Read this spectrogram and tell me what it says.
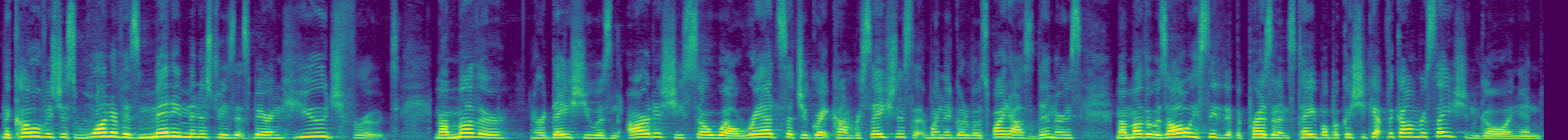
The Cove is just one of his many ministries that's bearing huge fruit. My mother her day she was an artist. She's so well read, such a great conversationist that when they'd go to those White House dinners, my mother was always seated at the president's table because she kept the conversation going and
